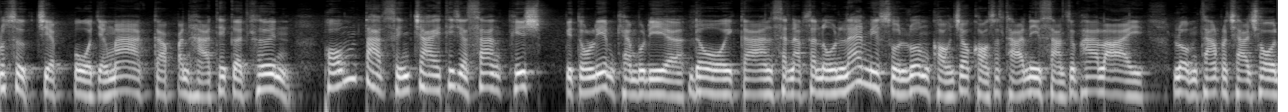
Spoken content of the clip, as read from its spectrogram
รู้สึกเจ็บปวดอย่างมากกับปัญหาที่เกิดขึ้น ผมตัดสินใจที่จะสร้างพิช ปิโตรเลียมแคนเบเดีย โดยการสนับสนุนและมีส่วนร่วมของเจ้าของสถานี 35 ราย รวมทั้งประชาชน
